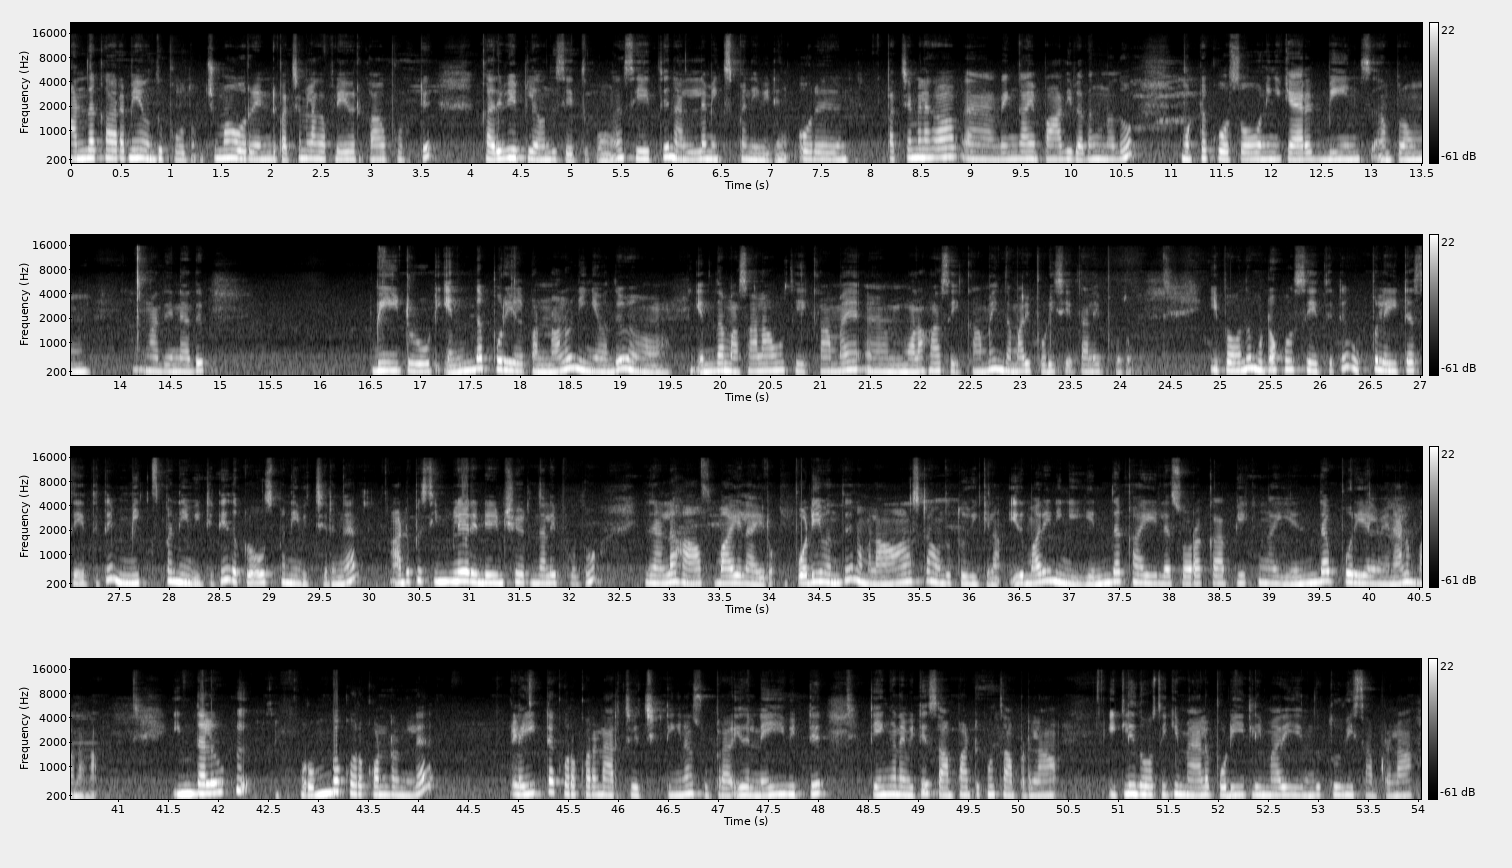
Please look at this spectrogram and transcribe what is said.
அந்த காரமே வந்து போதும். சும்மா ஒரு ரெண்டு பச்சை மிளகாய் ஃப்ளேவருக்காக போட்டு கருவேப்பிலை வந்து சேர்த்துக்கோங்க. சேர்த்து நல்லா மிக்ஸ் பண்ணி விடுங்க. ஒரு பச்சை மிளகாய் வெங்காயம் பாதி வதங்கினதும் முட்டைக்கோஸோ நீங்கள் கேரட் பீன்ஸ் அப்புறம் அது என்னது? பீட்ரூட் எந்த பொரியல் பண்ணாலும் நீங்கள் வந்து எந்த மசாலாவும் சேர்க்காம மிளகா சேர்க்காம இந்த மாதிரி பொடி சேர்த்தாலே போதும். இப்போ வந்து முட்டைக்கோஸ் சேர்த்துட்டு உப்பு லைட்டாக சேர்த்துட்டு மிக்ஸ் பண்ணி விட்டுட்டு இதை க்ளோஸ் பண்ணி வச்சுருங்க. அடுப்பு சிம்லேயே ரெண்டு நிமிஷம் இருந்தாலே போதும். இது நல்லா ஹாஃப் பாயில் ஆயிரும். பொடி வந்து நம்ம லாஸ்ட்டாக வந்து தூவிக்கலாம். இது மாதிரி நீங்கள் எந்த காயில் சுரக்காய் பீக்கங்காய் எந்த பொரியல் வேணாலும் பண்ணலாம். இந்த அளவுக்கு ரொம்ப குறைக்கொன்றனில் லைட்டாக குறை குறைன்னு அரைச்சி வச்சுக்கிட்டிங்கன்னா சூப்பராக இதில் நெய் விட்டு தேங்காய் விட்டு சாப்பாட்டுக்கும் சாப்பிடலாம். இட்லி தோசைக்கு மேலே பொடி இட்லி மாதிரி வந்து தூவி சாப்பிடலாம்.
